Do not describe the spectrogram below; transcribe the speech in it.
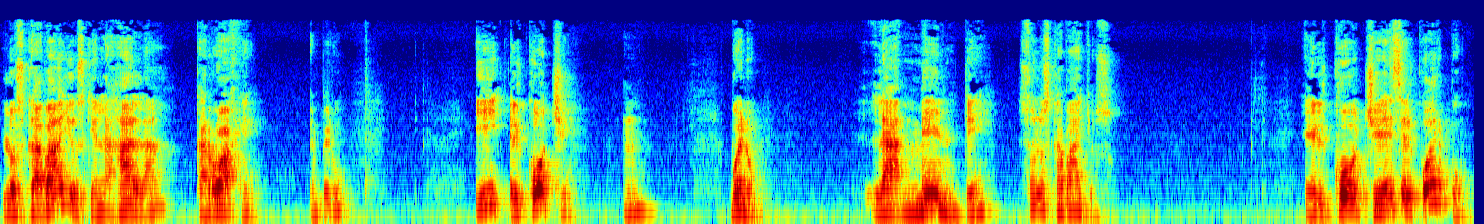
los caballos quien la jala, carruaje en Perú, y el coche. Bueno, la mente son los caballos. El coche es el cuerpo.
